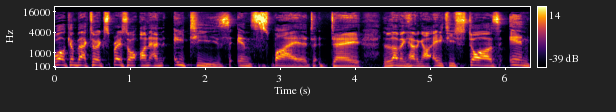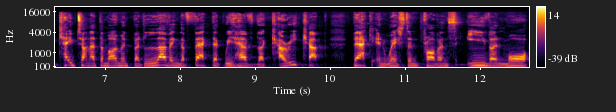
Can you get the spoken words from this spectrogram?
Welcome back to Expresso on an 80s inspired day. Loving having our 80s stars in Cape Town at the moment, but loving the fact that we have the Currie Cup back in Western Province even more.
